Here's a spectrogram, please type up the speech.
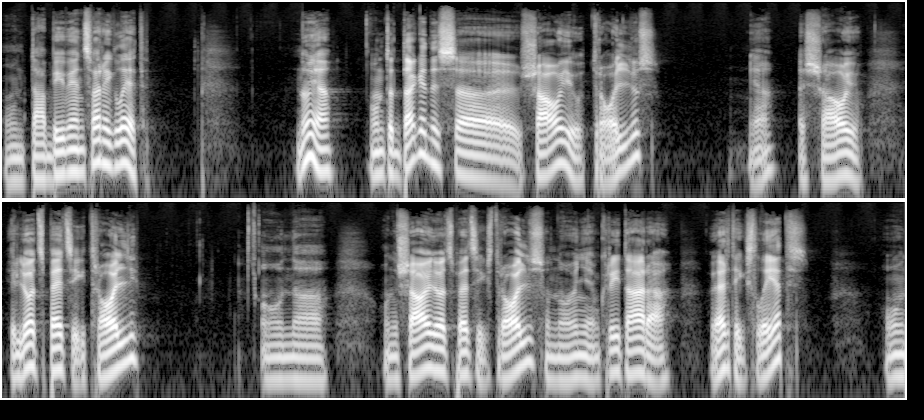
Un tā bija viena svarīga lieta. Nu jā, Un tad tagad es uh, šauju troļļus. Ja? Es šauju, ir ļoti spēcīgi troļļi. Un, uh, un es šauju ļoti spēcīgus troļļus, un no viņiem krīt ārā vērtīgas lietas. Un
